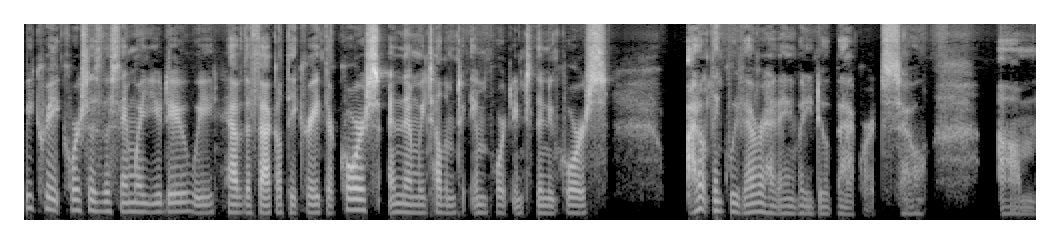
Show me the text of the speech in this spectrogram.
We create courses the same way you do. We have the faculty create their course and then we tell them to import into the new course. I don't think we've ever had anybody do it backwards. So, um,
